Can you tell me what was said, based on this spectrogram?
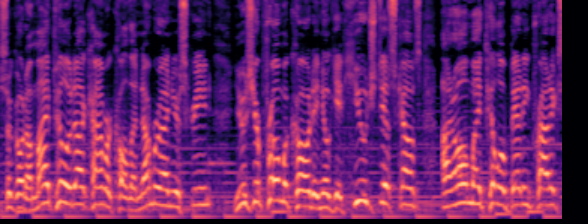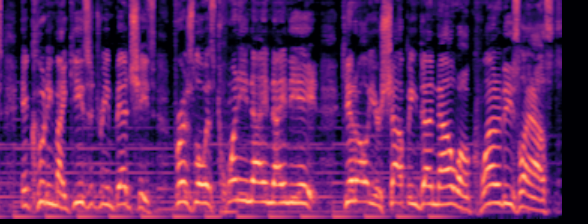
So go to mypillow.com or call the number on your screen. Use your promo code, and you'll get huge discounts on all my pillow bedding products, including my Giza Dream bed sheets, for as low as $29.98. Get all your shopping done now while quantities last.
